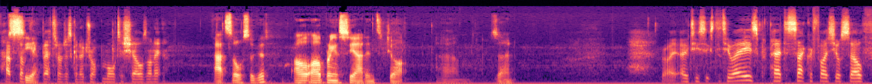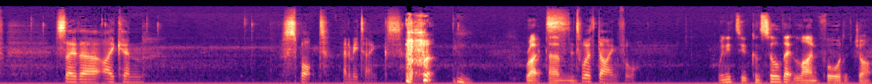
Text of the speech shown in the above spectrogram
have something better. I'm just going to drop mortar shells on it. that's also good. I'll I'll bring a Siad into Jot um, zone. Right, OT62As, prepare to sacrifice yourself so that I can spot enemy tanks. Right. It's, Um, it's worth dying for. we need to consolidate line forward of Jot.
